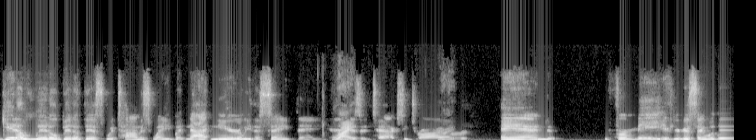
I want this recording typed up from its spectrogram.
get a little bit of this with Thomas Wayne, but not nearly the same thing right. as in Taxi Driver. Right. And for me, if you're going to say, well, this,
